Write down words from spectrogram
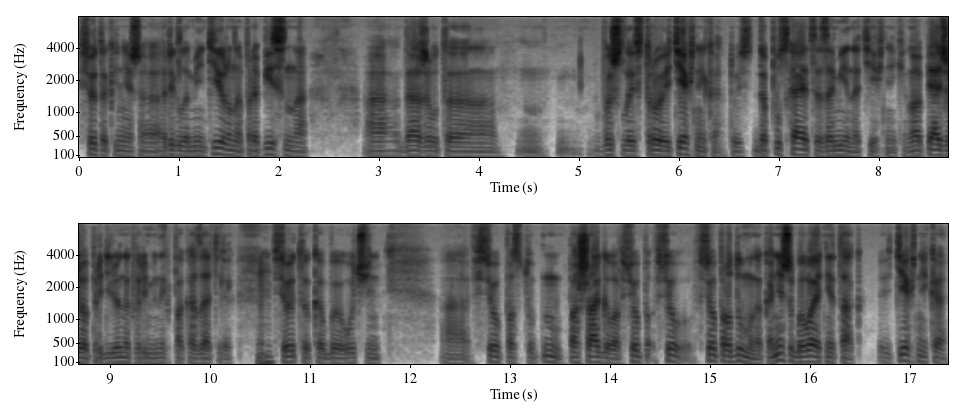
Все это, конечно, регламентировано, прописано. А, даже вот вышла из строя техника, то есть допускается замена техники, но опять же в определенных временных показателях. Угу. Все это как бы очень все поступ, ну, пошагово, все, все, все продумано. Конечно, бывает не так. техника,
